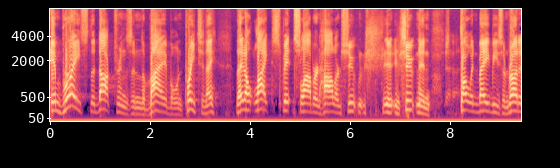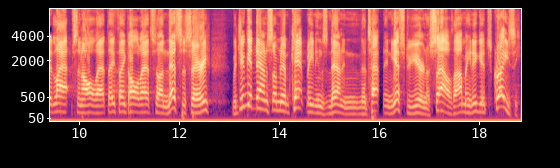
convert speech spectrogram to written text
embrace the doctrines in the Bible and preaching. They they don't like spit, slobber, and holler, shooting, shooting and throwing babies and running laps and all that. They think all that's unnecessary. But you get down to some of them camp meetings down in that's happening yesteryear in the South. I mean, it gets crazy.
